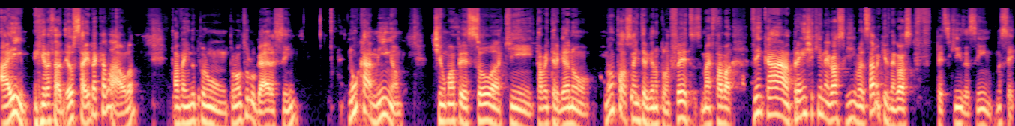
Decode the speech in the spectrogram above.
Aí, engraçado, eu saí daquela aula, estava indo para um, um outro lugar assim, no caminho, tinha uma pessoa que estava entregando, não só entregando panfletos, mas estava, vem cá, preenche aquele negócio aqui, sabe aquele negócio que pesquisa assim, não sei.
